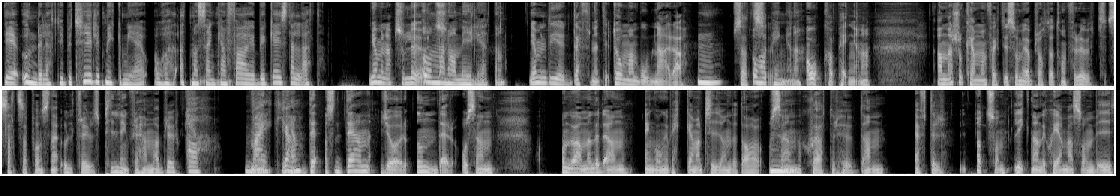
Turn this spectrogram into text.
Det underlättar ju betydligt mycket mer och att man sen kan förebygga istället. Ja men absolut. Om man har möjligheten. Ja men det är definitivt, om man bor nära. Mm. Att, och har pengarna. Och har pengarna. Annars så kan man faktiskt, som vi har pratat om förut, satsa på en sån här ultraljudspeeling för hemmabruk. Ja, verkligen. Den, alltså, den gör under och sen om du använder den en gång i veckan var tionde dag och mm. sen sköter huden efter något sånt liknande schema som vi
